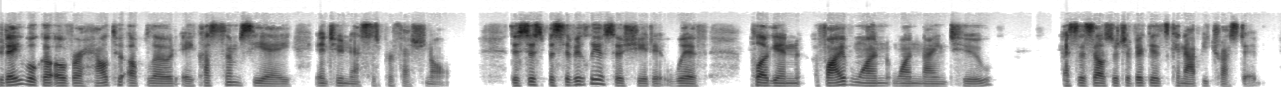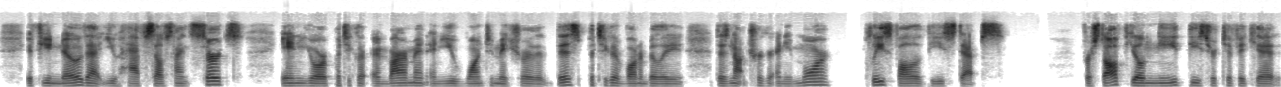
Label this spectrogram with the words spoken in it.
Today we'll go over how to upload a custom CA into Nessus Professional. This is specifically associated with plugin 51192 SSL certificates cannot be trusted. If you know that you have self-signed certs in your particular environment and you want to make sure that this particular vulnerability does not trigger anymore, please follow these steps. First off, you'll need the certificate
